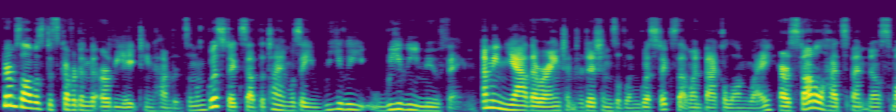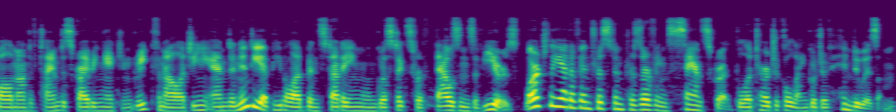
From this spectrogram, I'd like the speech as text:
Grimm's Law was discovered in the early 1800s, and linguistics at the time was a really, really new thing. I mean, yeah, there were ancient traditions of linguistics that went back a long way. Aristotle had spent no small amount of time describing ancient Greek phonology, and in India people had been studying linguistics for thousands of years, largely out of interest in preserving Sanskrit, the liturgical language of Hinduism.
